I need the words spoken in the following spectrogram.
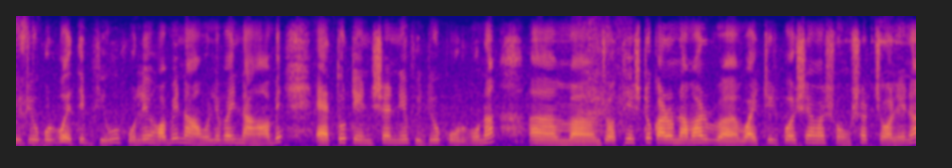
ভিডিও করব। এতে ভিউ হলে হবে, না হলে ভাই না হবে। এত টেনশন নিয়ে ভিডিও করব না। যথেষ্ট, কারণ আমার ওয়াইটির পয়সায় আমার সংসার চলে না।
